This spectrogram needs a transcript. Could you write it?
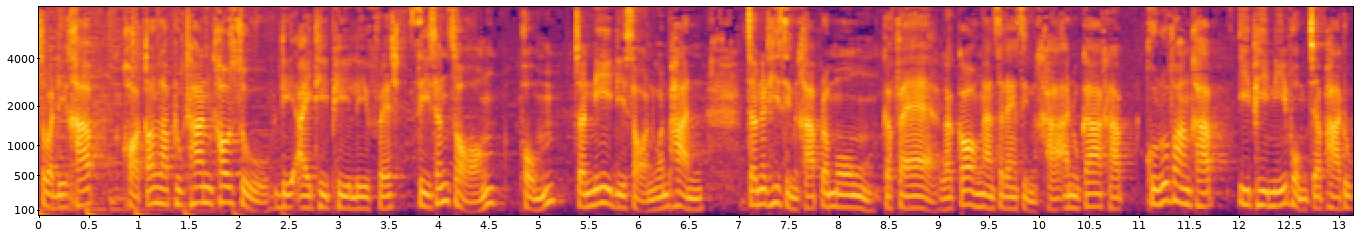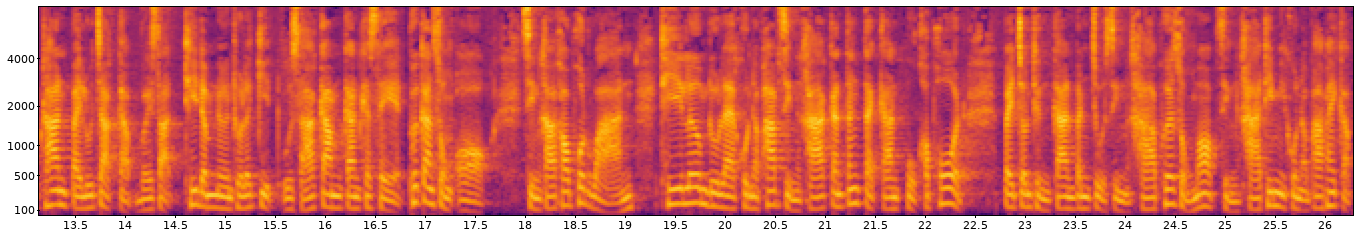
สวัสดีครับ ขอต้อนรับทุกท่านเข้าสู่ DITP Refresh ซีซั่น2 ผมจอนนี่ดีสอนงวนพันธ์เจ้าหน้าที่สินค้าประมง กาแฟ แล้วก็งานแสดงสินค้าอนุก้าครับ คุณผู้ฟังครับ EP นี้ผมจะพาทุกท่านไปรู้จักกับบริษัทที่ดำเนินธุรกิจอุตสาหกรรมการเกษตร เพื่อการส่งออก สินค้าข้าวโพดหวาน ที่เริ่มดูแลคุณภาพสินค้ากันตั้งแต่การปลูกข้าวโพด ไปจนถึงการบรรจุสินค้าเพื่อส่งมอบสินค้าที่มีคุณภาพให้กับ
